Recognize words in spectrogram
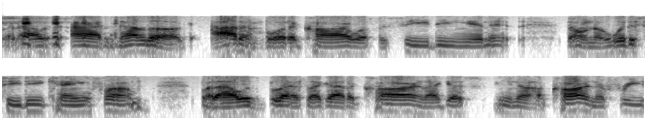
But I was I now look, I done bought a car with a CD in it. Don't know where the CD came from, but I was blessed. I got a car, and I guess you know a car and a free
